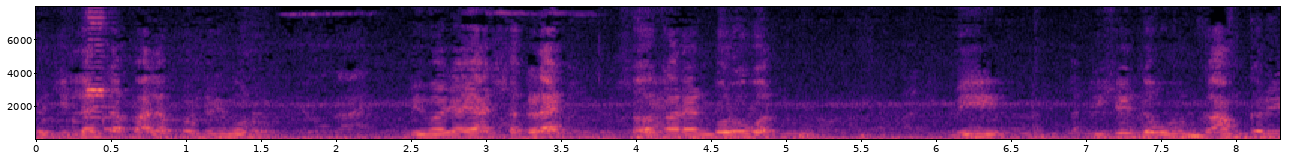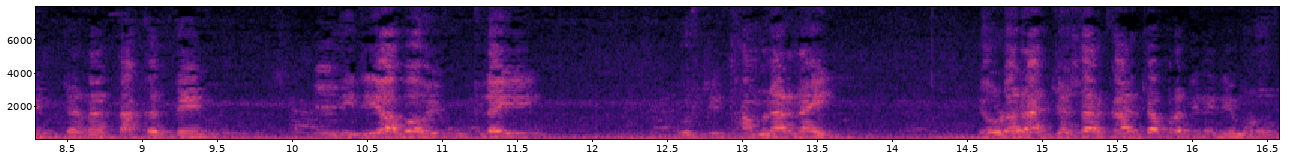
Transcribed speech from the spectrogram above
तर जिल्ह्याचा पालकमंत्री म्हणून मी माझ्या या सगळ्याच सहकाऱ्यांबरोबर मी अतिशय जवळून काम करीन त्यांना ताकद देईन. निधी अभावी कुठल्याही गोष्टी थांबणार नाहीत एवढं राज्य सरकारचा प्रतिनिधी म्हणून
